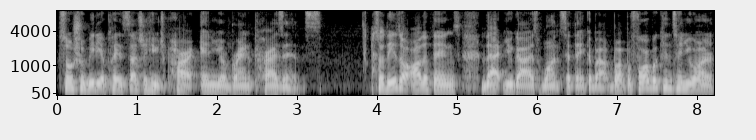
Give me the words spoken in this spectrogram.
social media plays such a huge part in your brand presence. So these are all the things that you guys want to think about. But before we continue on,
